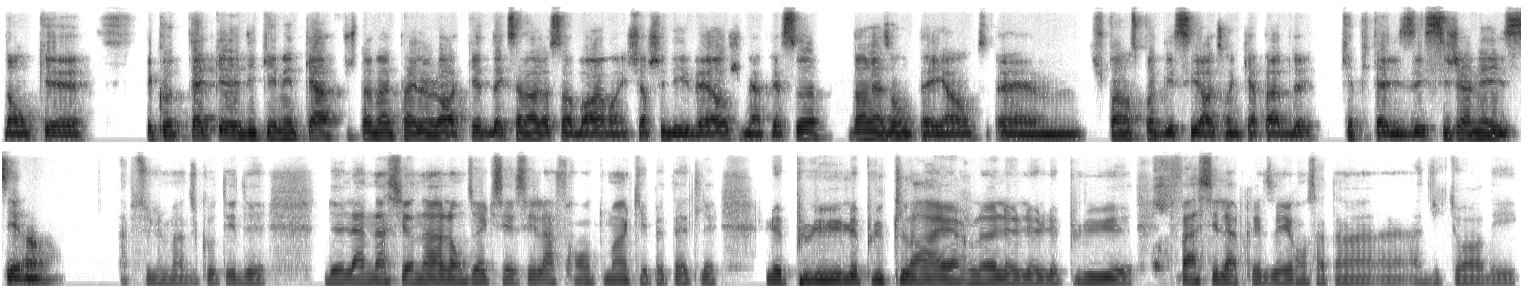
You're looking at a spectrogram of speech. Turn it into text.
Donc, euh, Écoute, peut-être que des Metcalf, justement, Tyler Lockett, d'excellents receveurs, vont aller chercher des verges, mais après ça, dans la zone payante, euh, je pense pas que les Seahawks vont être capables de capitaliser si jamais ils s'y rendent. Absolument. Du côté de, la nationale, on dirait que c'est l'affrontement qui est peut-être le, plus, clair, le, plus facile à prédire. On s'attend à, une victoire des,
